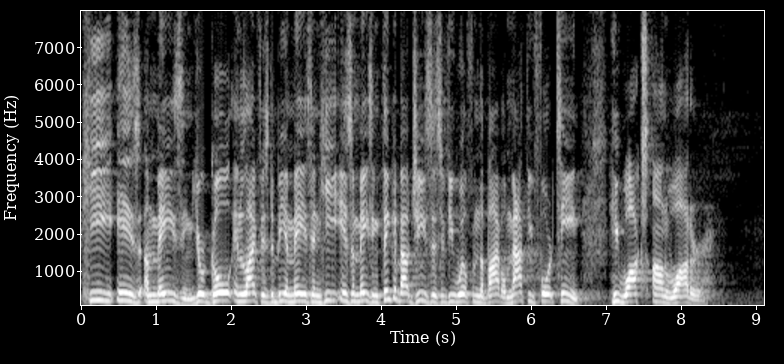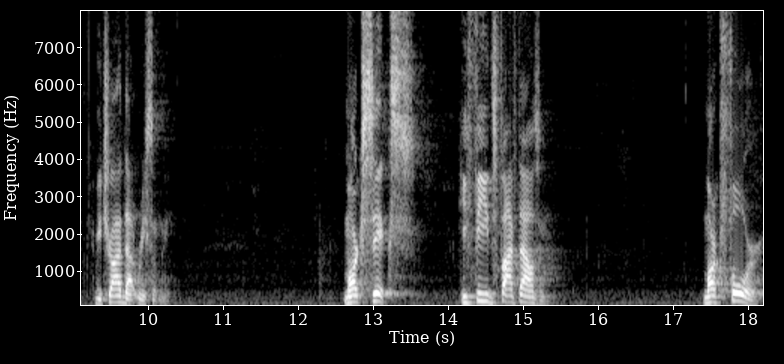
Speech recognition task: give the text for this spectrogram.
He is amazing. Your goal in life is to be amazed, and He is amazing. Think about Jesus, if you will, from the Bible. Matthew 14, He walks on water. Have you tried that recently? Mark 6, he feeds 5,000. Mark 4,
